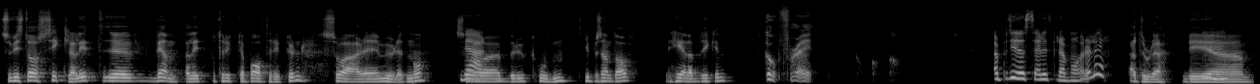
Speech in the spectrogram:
Så hvis du har sikla litt, eh, venta litt på å trykke på avtrykkeren, så er det muligheten nå. Så Det eh, bruk koden. 10% av. Hele butikken. Go for it! Go, go, go. Er det på tide å se litt fremover, eller? Jeg tror det. Vi Mm.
